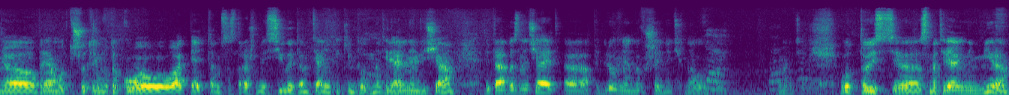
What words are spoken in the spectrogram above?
прям вот что-то ему такое опять там со страшной силой там тянет каким-то вот материальным вещам, это обозначает э, определенное нарушение технологии. Понимаете? Вот, то есть э, с материальным миром,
